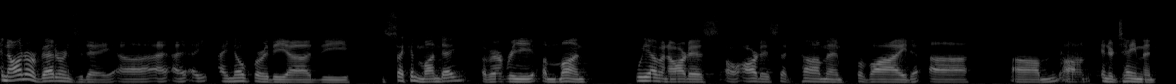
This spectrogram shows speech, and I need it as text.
in honor of Veterans Day, uh, I, I, I know for the uh, the second Monday of every month, we have an artist or artists that come and provide uh, um, um, entertainment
